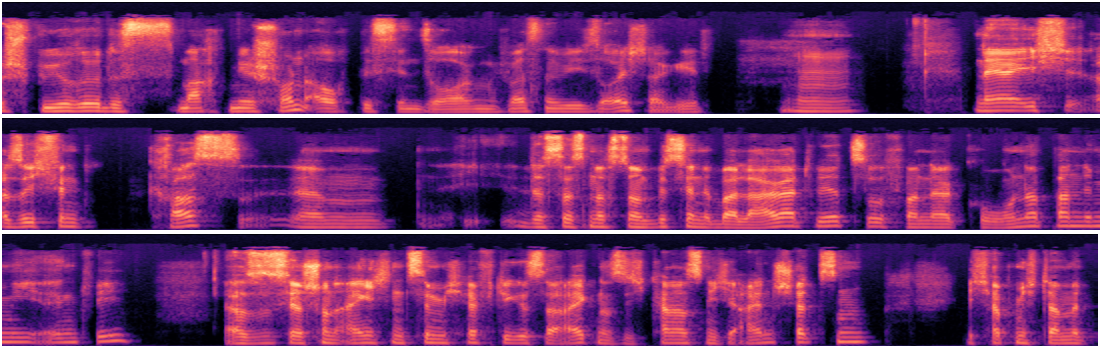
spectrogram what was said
spüre, das macht mir schon auch ein bisschen Sorgen. Ich weiß nicht, wie es euch da geht. Mhm. Naja, ich, also ich finde krass, ähm, dass das noch so ein bisschen überlagert wird, so von der Corona-Pandemie irgendwie. Also es ist ja schon eigentlich ein ziemlich heftiges Ereignis. Ich kann das nicht einschätzen. Ich habe mich damit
